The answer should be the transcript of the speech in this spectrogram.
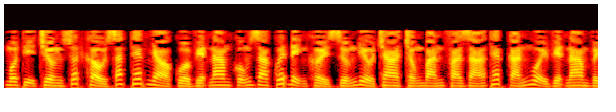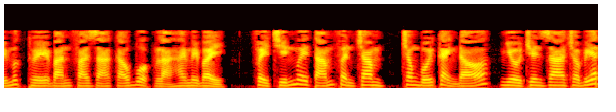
Một thị trường xuất khẩu sắt thép nhỏ của Việt Nam cũng ra quyết định khởi xướng điều tra chống bán phá giá thép cán nguội Việt Nam với mức thuế bán phá giá cáo buộc là 27,98%. Trong bối cảnh đó, nhiều chuyên gia cho biết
